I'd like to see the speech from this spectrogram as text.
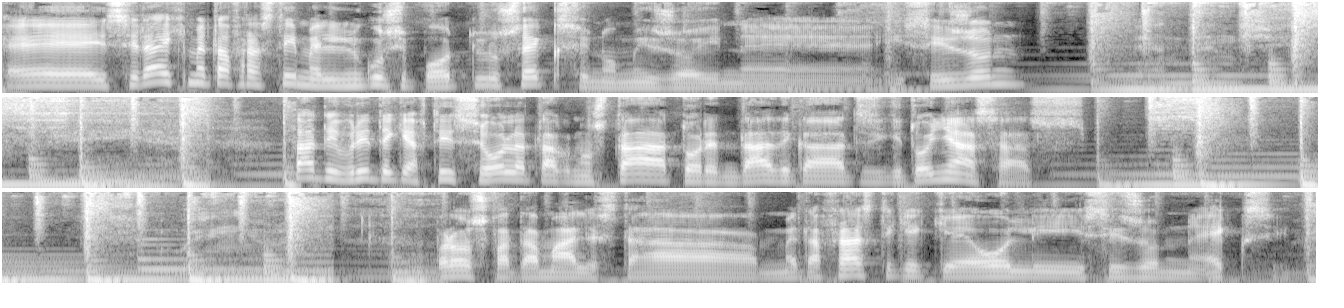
Ε, η σειρά έχει μεταφραστεί με ελληνικούς υπότιτλους, 6 νομίζω είναι η season. Θα τη βρείτε και αυτή σε όλα τα γνωστά τορεντάδικα της γειτονιάς σας. Πρόσφατα μάλιστα μεταφράστηκε και όλη η season 6.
